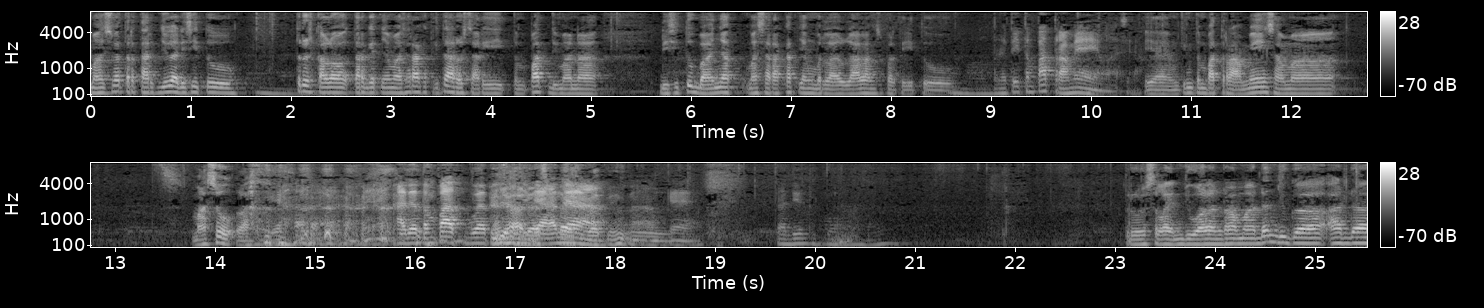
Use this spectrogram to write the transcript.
mahasiswa tertarik juga di situ. terus kalau targetnya masyarakat kita harus cari tempat di mana di situ banyak masyarakat yang berlalu lalang seperti itu Oh, berarti tempat rame ya mas ya ya penting tempat rame sama masuk lah. Iya. ada tempat buat Iya, ada space buat ini. Nah, oke. Tadi untuk terus selain jualan Ramadan juga ada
